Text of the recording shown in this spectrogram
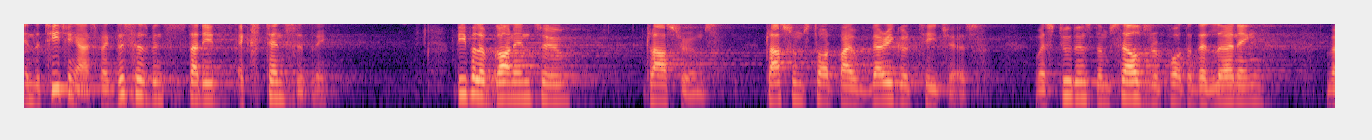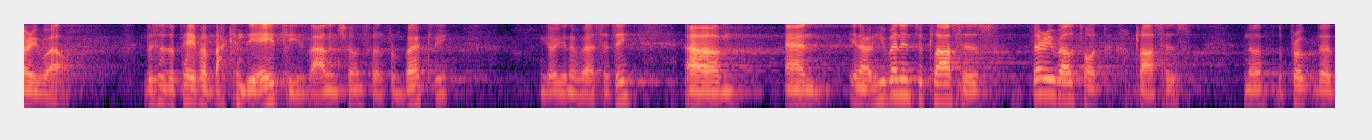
in the teaching aspect, this has been studied extensively. People have gone into classrooms, classrooms taught by very good teachers, where students themselves report that they're learning very well. This is a paper back in the 80s by Alan Schoenfeld from Berkeley, your university. Um, and you know, he went into classes, very well taught classes. You know, the pro, the,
